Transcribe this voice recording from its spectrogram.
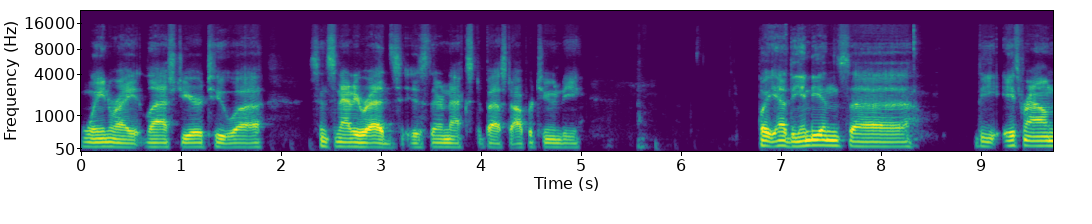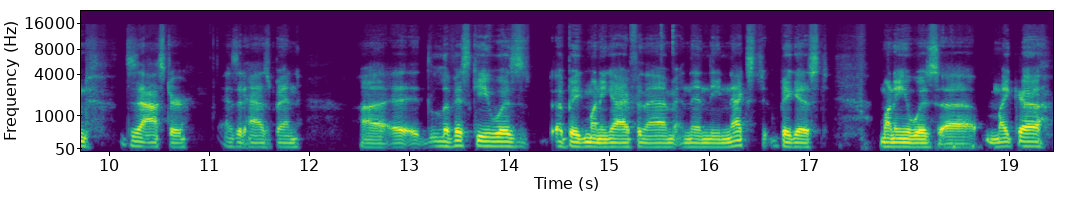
Wainwright last year to uh, Cincinnati Reds is their next best opportunity. But yeah, the Indians uh, the eighth round disaster as it has been. Uh, Lavisky was a big money guy for them, and then the next biggest money was uh, Micah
